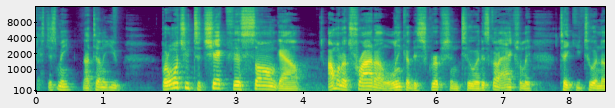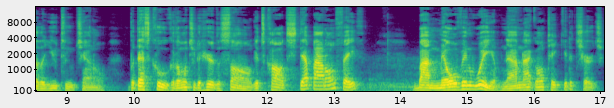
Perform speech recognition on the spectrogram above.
that's just me, not telling you. But I want you to check this song out. I'm going to try to link a description to it. It's going to actually take you to another YouTube channel. But that's cool because I want you to hear the song. It's called Step Out on Faith by Melvin Williams. Now, I'm not going to take you to church,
